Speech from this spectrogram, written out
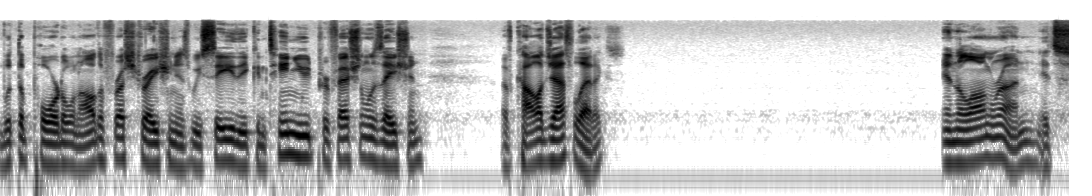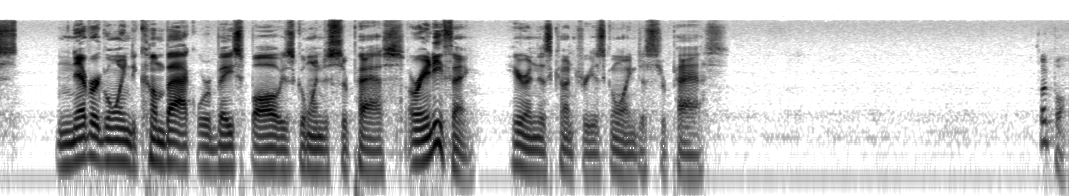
with the portal, and all the frustration as we see the continued professionalization of college athletics, in the long run, it's never going to come back where baseball is going to surpass, or anything here in this country is going to surpass football.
